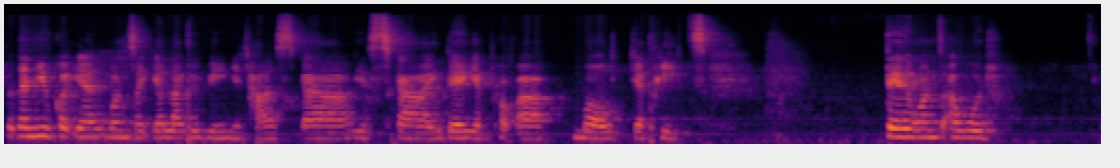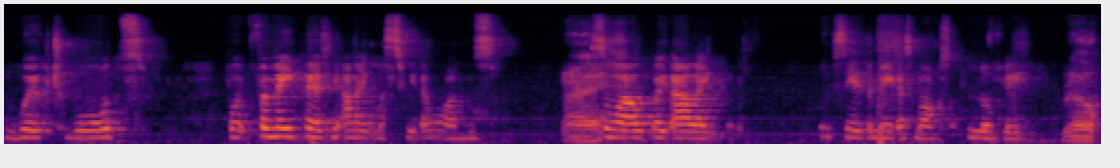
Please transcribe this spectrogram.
But then you've got your ones like your Lagavulin, your Talisker, your Sky. They're your proper malt, your peats they're the ones I would work towards. But for me personally, I like my sweeter ones. Right. So I like I like say the Maker's Marks, lovely. Real.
